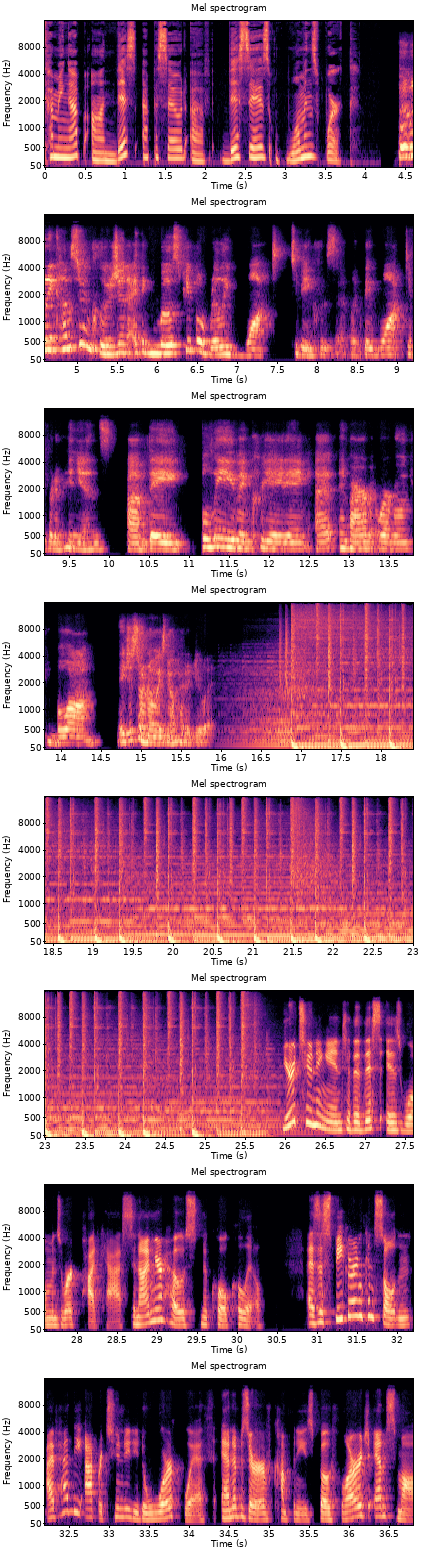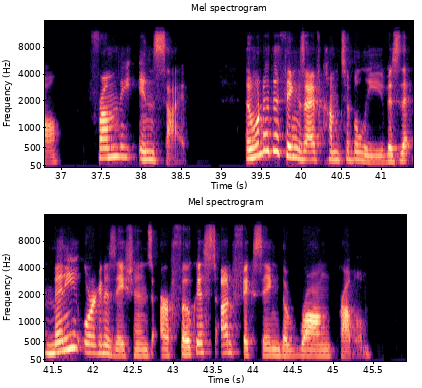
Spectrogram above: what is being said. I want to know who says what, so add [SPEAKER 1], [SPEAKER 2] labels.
[SPEAKER 1] coming up on this episode of This is Woman's Work.
[SPEAKER 2] But when it comes to inclusion, I think most people really want to be inclusive. Like they want different opinions. Um, they believe in creating an environment where everyone can belong. They just don't always know how to do it.
[SPEAKER 3] You're tuning in to the This Is Woman's Work podcast, and I'm your host, Nicole Khalil. As a speaker and consultant, I've had the opportunity to work with and observe companies, both large and small, from the inside. And one of the things I've come to believe is that many organizations are focused on fixing the wrong problem.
